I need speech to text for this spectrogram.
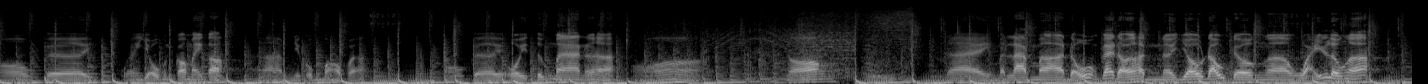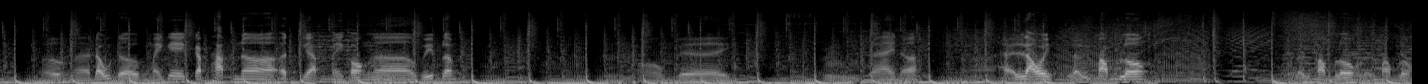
Ok. Quan vũ mình có mấy con? À, hình như cũng một hả? Ok ôi tướng ma nữa hả? Ồ. Oh, ngon. Đây mình làm ờ, đủ một cái đội hình ờ, vô đấu trường quẩy luôn hả? Thường đấu trường mấy cái cấp thấp nó ít gặp mấy con vip lắm. Ok. Đây nữa. Hệ lôi lữ mông luôn. Lữ mông luôn lữ mông luôn.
